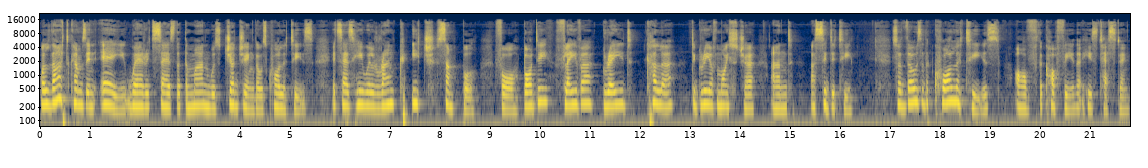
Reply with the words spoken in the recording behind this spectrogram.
Well, that comes in A, where it says that the man was judging those qualities. It says he will rank each sample for body, flavour, grade, colour, degree of moisture, and acidity. So, those are the qualities of the coffee that he's testing.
